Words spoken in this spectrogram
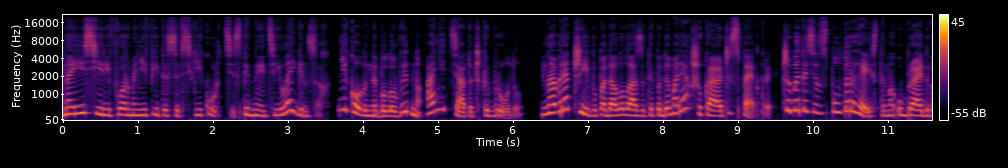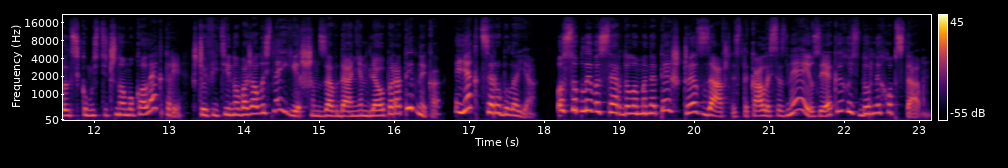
На її сірій формені фітисівській куртці, спідниці й легінсах ніколи не було видно ані цяточки бруду. Навряд чи й випадало лазити по демарях, шукаючи спектри, чи битися з полтергейстами у брайдвельському стічному колекторі, що офіційно вважалось найгіршим завданням для оперативника, як це робила я. Особливо сердило мене те, що я завжди стикалася з нею за якихось дурних обставин,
